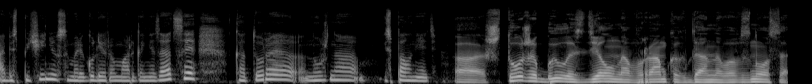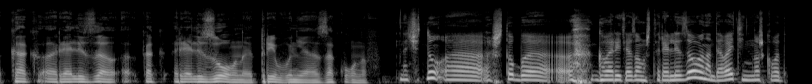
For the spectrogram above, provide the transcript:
обеспечению саморегулируемой организации организации, которое нужно исполнять. А что же было сделано в рамках данного взноса? Как, реализа... как реализованы требования законов? Значит, ну, а, чтобы э, говорить о том, что реализовано, давайте немножко вот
